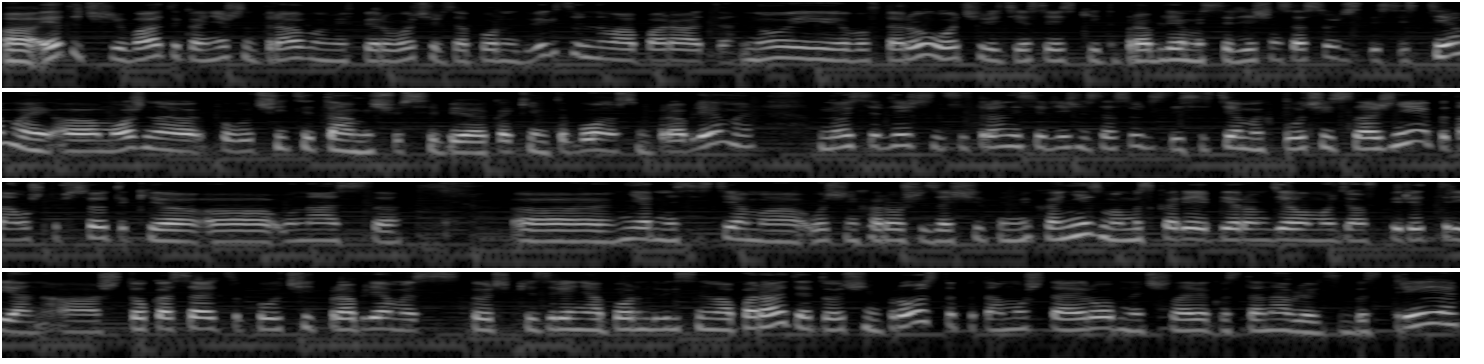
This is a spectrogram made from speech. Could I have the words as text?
э, это чревато, конечно, травмами, в первую очередь, опорно-двигательного аппарата. Ну и во вторую очередь, если есть какие-то проблемы сердечно-сосудистой системой, э, можно получить и там еще себе каким-то бонусом проблемы. Но сердечно, со стороны сердечно-сосудистой системы их получить сложнее, потому что все-таки у нас э, нервная система очень хороший защитный механизм, и мы скорее первым делом уйдем в перетрен. А что касается получить проблемы с точки зрения опорно-двигательного аппарата, это очень просто, потому что аэробный человек восстанавливается быстрее,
